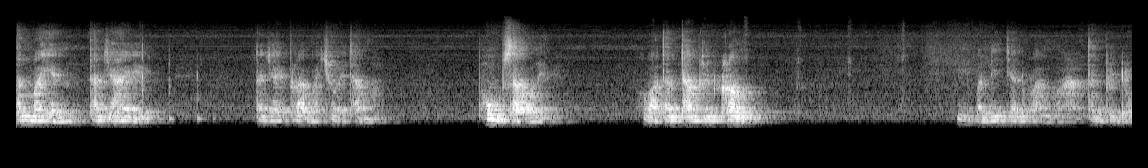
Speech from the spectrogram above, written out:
ท่านมาเห็นท่านจะให้ท่านจะให้พระมาช่วยทำพุ่มเสาเนี่ยเพราะว่าท่านทำจนคล่องวันนี้อาจารย์หวางมาท่านไปดู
